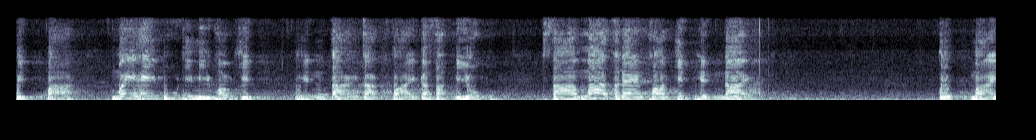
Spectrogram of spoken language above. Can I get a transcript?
ปิดปาก ไม่ให้ผู้ที่มีความคิดเห็นต่างจากฝ่ายกษัตริย์นิยม สามารถแสดงความคิดเห็นได้ กฎหมาย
